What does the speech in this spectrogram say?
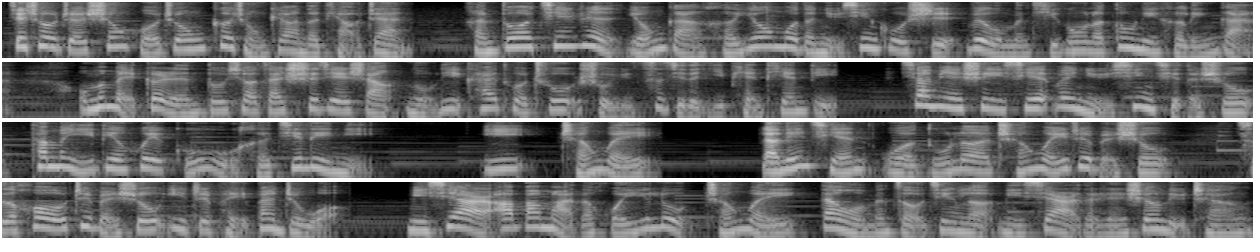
接受着生活中各种各样的挑战。很多坚韧、勇敢和幽默的女性故事为我们提供了动力和灵感。我们每个人都需要在世界上努力开拓出属于自己的一片天地。下面是一些为女性写的书，她们一定会鼓舞和激励你。一、陈为。两年前我读了《陈为》这本书，此后这本书一直陪伴着我。米歇尔·奥巴马的回忆录《陈为》带我们走进了米歇尔的人生旅程，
